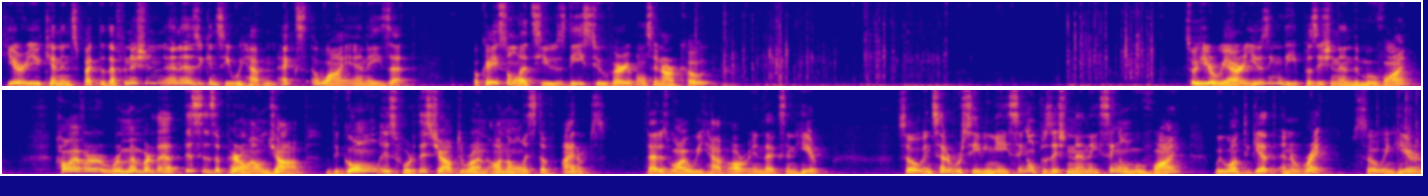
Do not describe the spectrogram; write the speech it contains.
Here you can inspect the definition, and as you can see, we have an x, a y, and a z. Okay, so let's use these two variables in our code. So here we are using the position and the move y. However, remember that this is a parallel job. The goal is for this job to run on a list of items. That is why we have our index in here. So instead of receiving a single position and a single move y, we want to get an array. So in here,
